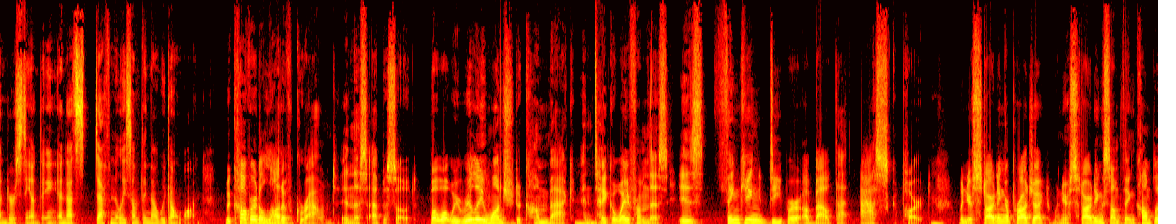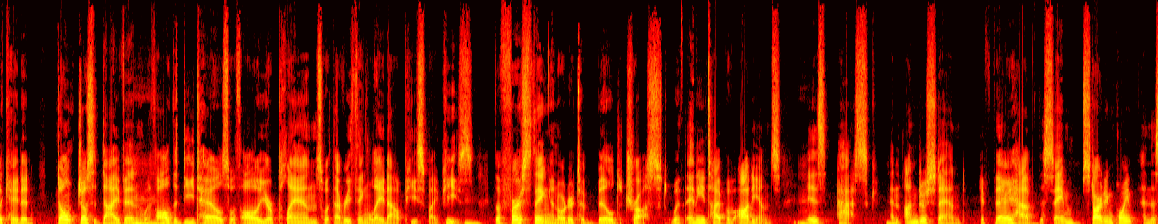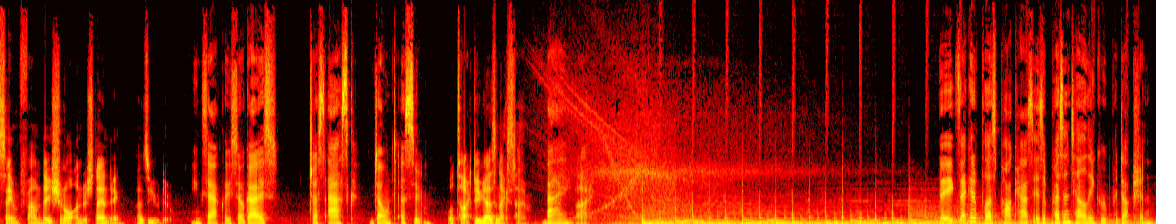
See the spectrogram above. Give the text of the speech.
Misunderstanding, and that's definitely something that we don't want. We covered a lot of ground in this episode, but what we really want you to come back and mm-hmm. take away from this is thinking deeper about that ask part. Mm-hmm. When you're starting a project, when you're starting something complicated, don't just dive in with mm-hmm. all the details, with all your plans, with everything laid out piece by piece. The first thing in order to build trust with any type of audience mm. is ask and understand if they have the same starting point and the same foundational understanding as you do. Exactly. So, guys, just ask, don't assume. We'll talk to you guys next time. Bye. Bye. The Executive Plus podcast is a Presentality Group production,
